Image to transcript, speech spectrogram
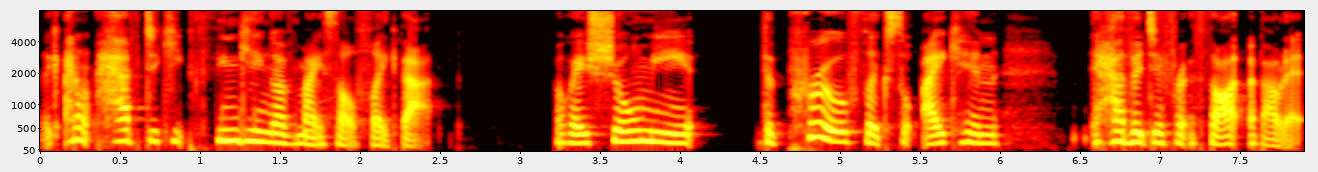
Like, I don't have to keep thinking of myself like that. Okay, show me the proof, like, so I can have a different thought about it.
